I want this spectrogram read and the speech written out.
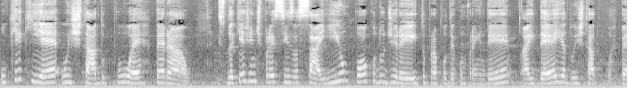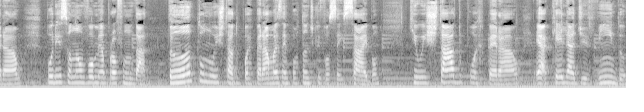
O que que é o estado puerperal? Isso daqui a gente precisa sair um pouco do direito para poder compreender a ideia do estado puerperal. Por isso eu não vou me aprofundar tanto no estado puerperal, mas é importante que vocês saibam que o estado puerperal é aquele advindo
